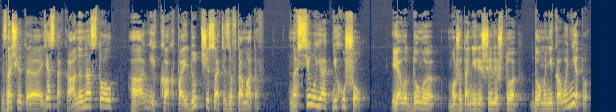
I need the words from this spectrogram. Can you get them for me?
Значит, э, я стаканы на стол, а они как пойдут чесать из автоматов. На силу я от них ушел. Я вот думаю, может, они решили, что дома никого нету.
